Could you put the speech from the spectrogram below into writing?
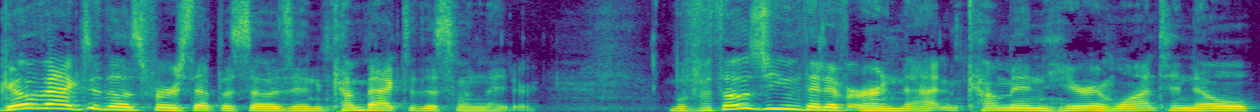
Go back to those first episodes and come back to this one later. But for those of you that have earned that and come in here and want to know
